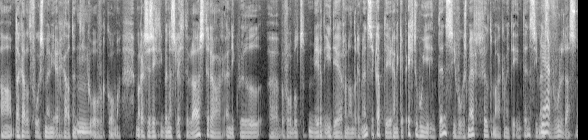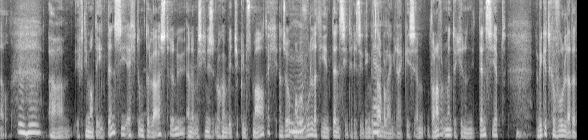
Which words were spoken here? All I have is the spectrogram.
uh, dan gaat het volgens mij niet erg authentiek mm. overkomen. Maar als je zegt, ik ben een slechte luisteraar en ik wil uh, bijvoorbeeld meer de ideeën van andere mensen capteren en ik heb echt een goede intentie, volgens mij heeft het veel te maken met de intentie. Mensen voelen dat snel. Mm -hmm. uh, heeft iemand de intentie echt om te luisteren nu? En misschien is het nog een beetje kunstmatig en zo, mm -hmm. maar we mhm. voelen dat die intentie er is. Ik denk dat dat belangrijk is. En vanaf het moment dat je een intentie hebt, heb ik het gevoel dat het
